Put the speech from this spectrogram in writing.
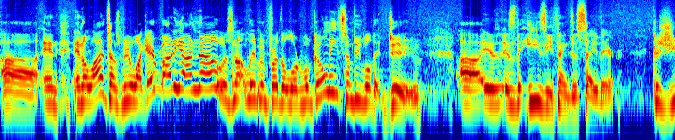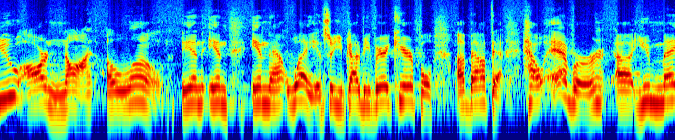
Uh, and, and a lot of times people are like, everybody I know is not living for the Lord. Well, go meet some people that do, uh, is, is the easy thing to say there. Because you are not alone in, in, in that way. And so you've got to be very careful about that. However uh, you may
